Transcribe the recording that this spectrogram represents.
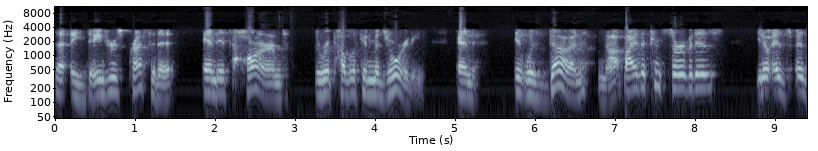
set a dangerous precedent, and it's harmed the Republican majority. And it was done not by the conservatives, you know, as, as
